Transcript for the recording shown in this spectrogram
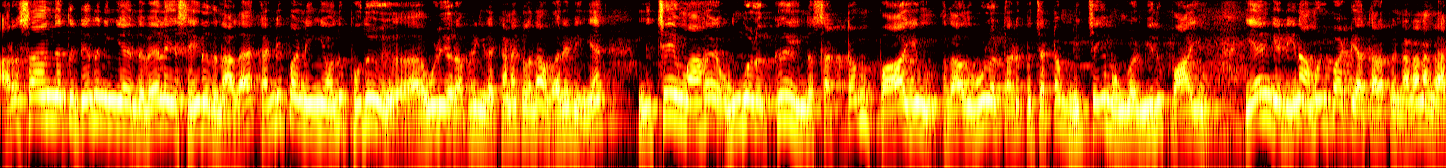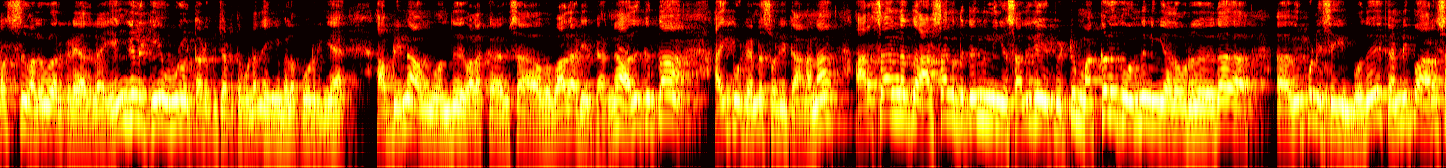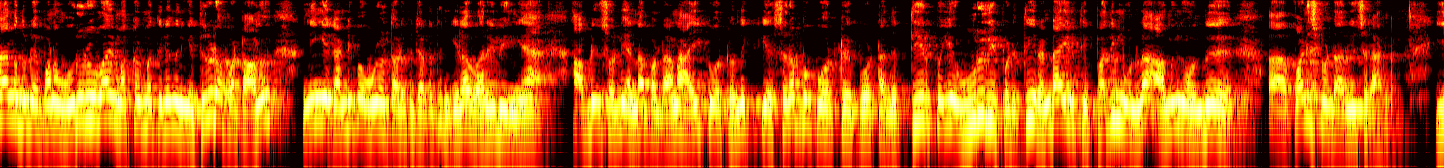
அரசாங்கத்துக்கிட்டேருந்து நீங்கள் இந்த வேலையை செய்கிறதுனால கண்டிப்பாக நீங்கள் வந்து பொது ஊழியர் அப்படிங்கிற கணக்கில் தான் வருவீங்க. நிச்சயமாக உங்களுக்கு இந்த சட்டம் பாயும். அதாவது ஊழல் தடுப்பு சட்டம் நிச்சயம் உங்கள் மீது பாயும். ஏன்னு கேட்டிங்கன்னா அமன் பாட்டியார் தரப்பு என்னன்னா நாங்கள் அரசு அலுவலர் கிடையாதுல்ல. எங்களுக்கு ஏன் ஊழல் தடுப்பு சட்டத்தை கொண்டாந்து எங்கள் மேலே போடுறீங்க அப்படின்னு அவங்க வந்து வழக்க விசா வாதாடி இருக்காங்க அதுக்கு தான் ஹைகோர்ட் என்ன சொல்லிட்டாங்கன்னா அரசாங்கத்து அரசாங்கத்திட்டேருந்து நீங்கள் சலுகையை பெற்று மக்களுக்கு வந்து நீங்கள் அதை ஒரு இதாக விற்பனை செய்யும்போது கண்டிப்பாக அரசாங்கத்துடைய பணம் ஒரு ரூபாய் மக்கள் மத்தியிலேருந்து நீங்கள் திருடப்பட்டாலும் நீங்கள் கண்டிப்பாக ஊழல் தடுப்பு சட்டத்தின் கீழே வருவீங்க அப்படின்னு சொல்லி என்ன பண்ணுறாங்கன்னா ஹைகோர்ட் வந்து வந்து சிறப்பு கோர்ட்டு போட்ட அந்த தீர்ப்பையே உறுதிப்படுத்தி ரெண்டாயிரத்தி பதிமூணில் அவங்க வந்து பனிஷ்மெண்ட் அறிவிச்சுறாங்க.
